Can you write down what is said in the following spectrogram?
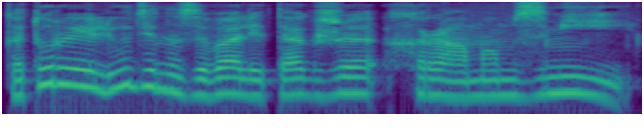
которое люди называли также «храмом змеи».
